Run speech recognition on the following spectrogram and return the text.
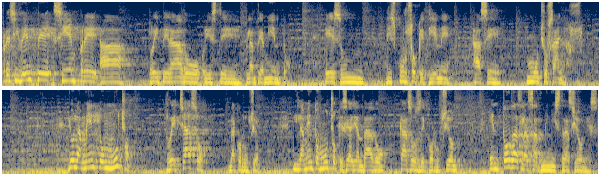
presidente siempre ha reiterado este planteamiento. Es un discurso que tiene hace muchos años. Yo lamento mucho, rechazo la corrupción y lamento mucho que se hayan dado casos de corrupción en todas las administraciones,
